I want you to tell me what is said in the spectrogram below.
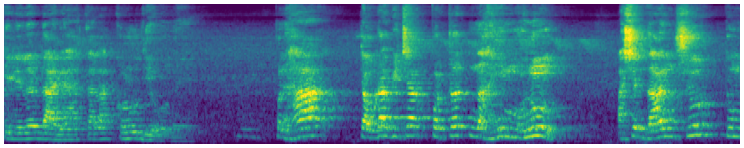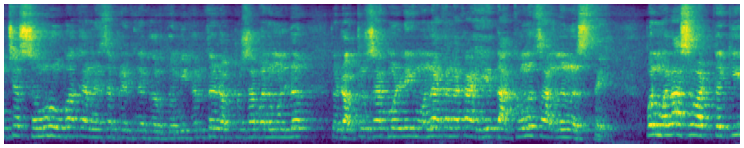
केलेलं डाव्या हाताला कळू देऊ नये. पण हा तेवढा विचार पटत नाही म्हणून असे दानशूर तुमच्यासमोर उभा करण्याचा प्रयत्न करतो. मी खरं तर डॉक्टर साहेबांना म्हणलं तर डॉक्टर साहेब म्हणले मना का हे दाखवणं चांगलं नसतंय. पण मला असं वाटतं की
